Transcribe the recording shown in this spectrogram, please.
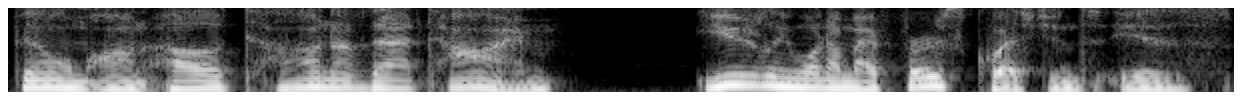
film on a ton of that time. Usually, one of my first questions is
